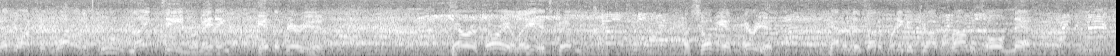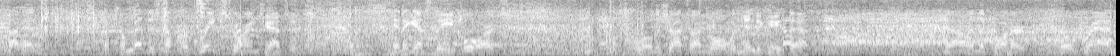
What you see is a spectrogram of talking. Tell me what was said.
deadlocked at 1 with 2.19 remaining in the period. Territorially, it's been a Soviet period. Canada's done a pretty good job around its own net. Not had a tremendous number of great scoring chances. In against the boards, although the shots on goal wouldn't indicate that. Now in the corner, Joe Grant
